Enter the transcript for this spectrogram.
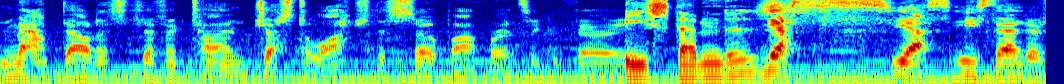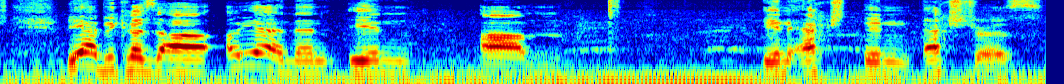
mapped out a specific time just to watch the soap opera. It's like very EastEnders? Yes, yes, EastEnders. Yeah, because uh, oh yeah, and then in um, in ex- in extras,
